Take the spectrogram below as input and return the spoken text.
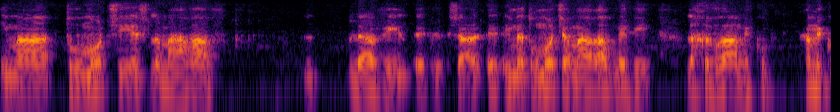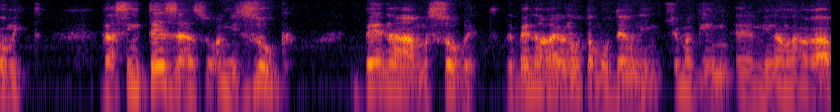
עם התרומות שיש למערב, להביא, עם התרומות שהמערב מביא לחברה המקומית. והסינתזה הזו, המיזוג בין המסורת ובין הרעיונות המודרניים שמגיעים אה, מן המערב,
